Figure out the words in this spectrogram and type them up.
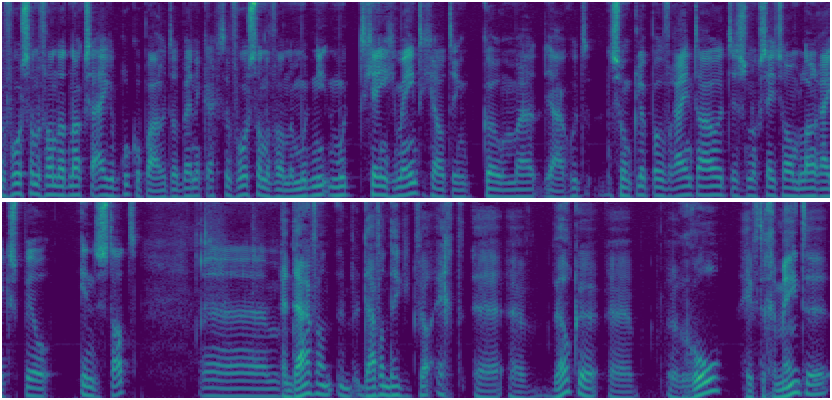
voorstander van dat NAC zijn eigen broek ophoudt. Daar ben ik echt een voorstander van. Er moet, niet, moet geen gemeentegeld in komen. Maar ja, goed, zo'n club overeind te houden. Het is nog steeds wel een belangrijke speel in de stad. Ehm, En daarvan, daarvan denk ik wel echt: eh, eh, welke eh, rol heeft de gemeente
